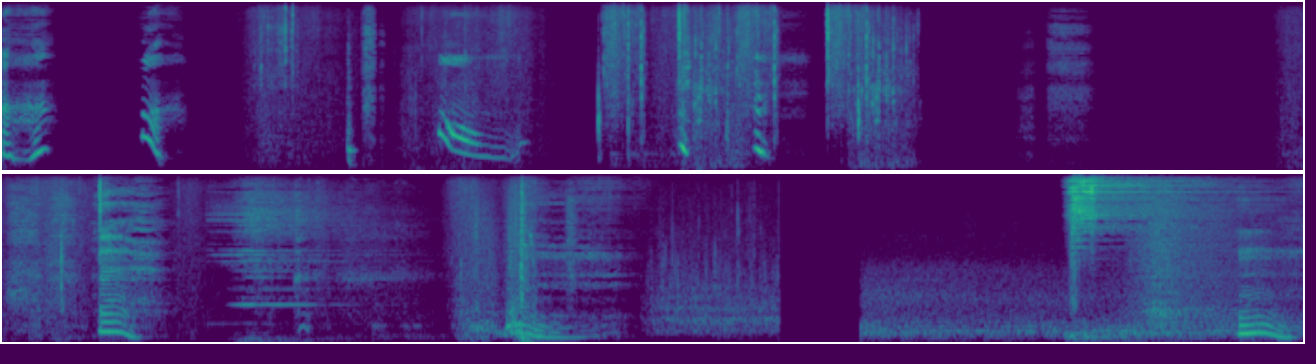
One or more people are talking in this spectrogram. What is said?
Uh-huh. Huh. Oh. Hey. Hmm. Hmm.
